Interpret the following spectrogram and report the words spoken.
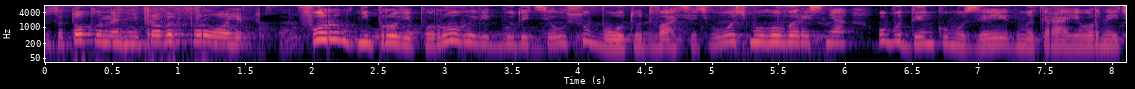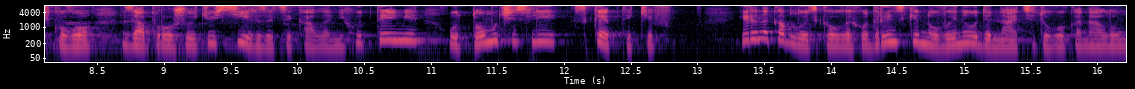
затоплених Дніпрових порогів. Форум Дніпрові пороги відбудеться у суботу, 28 вересня, у будинку музею Дмитра Яворницького. Запрошують усіх зацікавлених у темі, у тому числі скептиків. Ірина Каблоцька, Олег Одринський. Новини 11 каналу.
